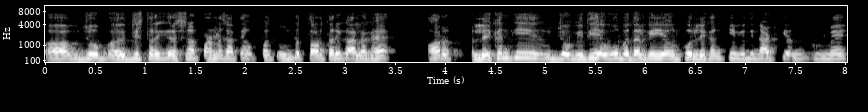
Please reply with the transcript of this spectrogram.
जो जिस तरह की रचना पढ़ना चाहते हैं उनका तौर तरीका अलग है और लेखन की जो विधि है वो बदल गई है उनको लेखन की विधि नाटकीय में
